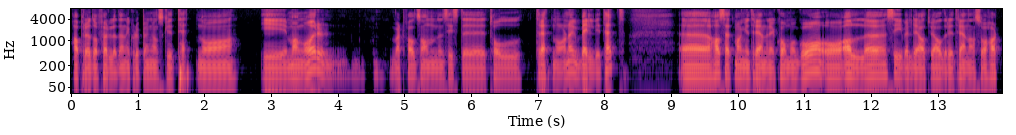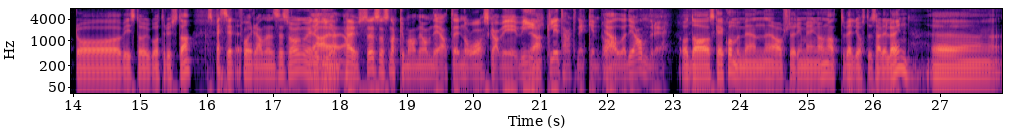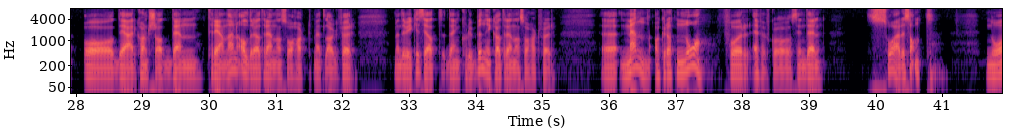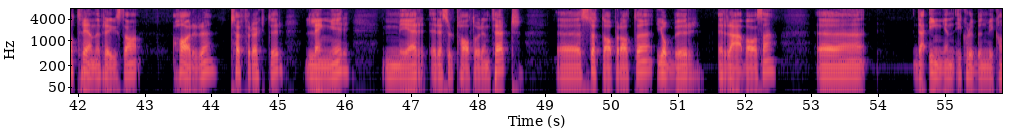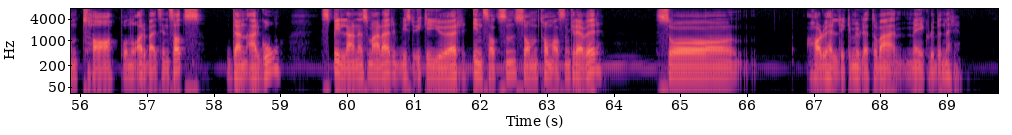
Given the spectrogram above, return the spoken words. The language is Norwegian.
har prøvd å følge denne klubben ganske tett nå i mange år, i hvert fall sånn den siste 12-13 årene, veldig tett, eh, har sett mange trenere komme og gå, og alle sier vel det at vi aldri trena så hardt, og vi står godt rusta. Spesielt foran en sesong, eller Ja, i en ja. pause, så snakker man jo om det at eh, nå skal vi virkelig ta knekken på Ja. alle de andre. Og da skal jeg komme med en avsløring med en gang, at veldig ofte så er det løgn. Uh, og det er kanskje at den treneren aldri har trena så hardt med et lag før. Men det vil ikke si at den klubben ikke har trena så hardt før. Uh, men akkurat nå, for FFK sin del, så er det sant. Nå trener Fredrikstad hardere, tøffere økter, lenger, mer resultatorientert. Eh, støtteapparatet jobber ræva av seg. Eh, det er ingen i klubben vi kan ta på noe arbeidsinnsats. Den er god. Spillerne som er der, hvis du ikke gjør innsatsen som Thomassen krever, så har du heller ikke mulighet til å være med i klubben mer.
